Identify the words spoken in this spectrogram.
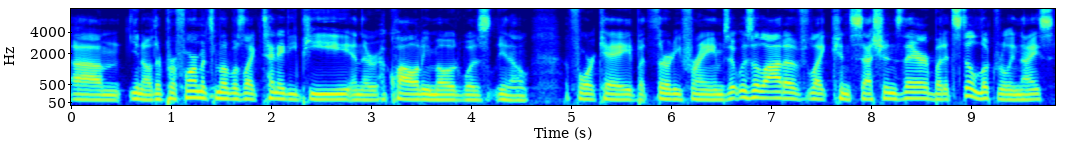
um, you know, their performance mode was like 1080p and their quality mode was, you know, 4K but 30 frames. It was a lot of like concessions there, but it still looked really nice.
